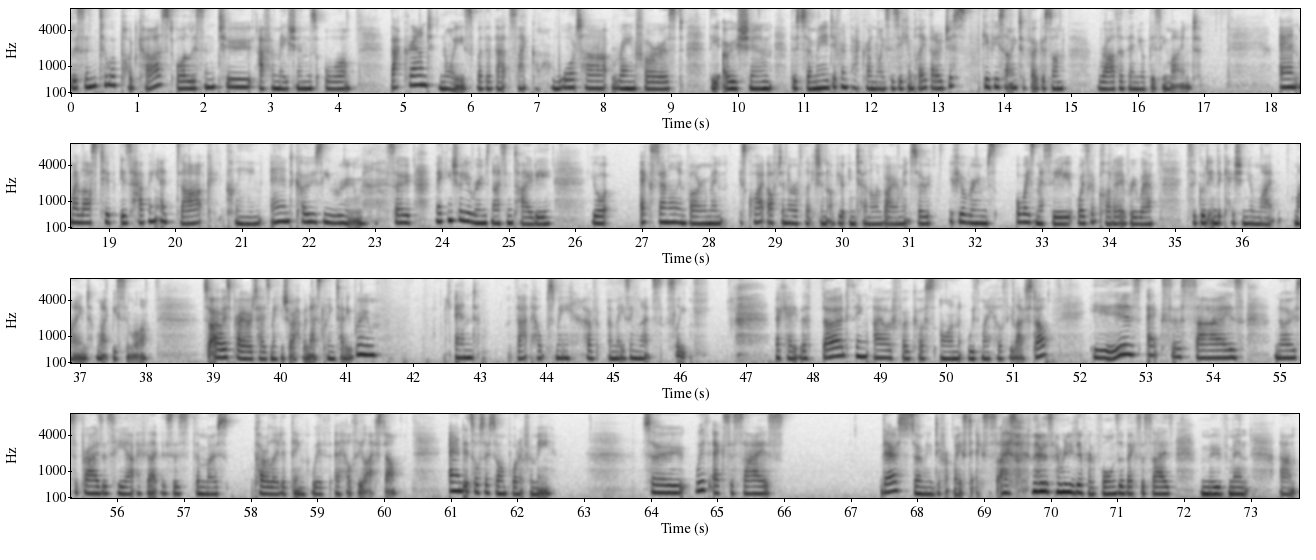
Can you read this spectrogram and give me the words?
listen to a podcast, or listen to affirmations or background noise, whether that's like water, rainforest, the ocean. There's so many different background noises you can play that'll just give you something to focus on rather than your busy mind. And my last tip is having a dark, clean, and cozy room. So, making sure your room's nice and tidy. Your external environment is quite often a reflection of your internal environment. So, if your room's always messy, always got clutter everywhere, it's a good indication your mind, mind might be similar. So, I always prioritize making sure I have a nice, clean, tidy room, and that helps me have amazing night's sleep. Okay, the third thing I would focus on with my healthy lifestyle is exercise. No surprises here. I feel like this is the most correlated thing with a healthy lifestyle. And it's also so important for me. So, with exercise, there are so many different ways to exercise. there are so many different forms of exercise, movement. Um,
